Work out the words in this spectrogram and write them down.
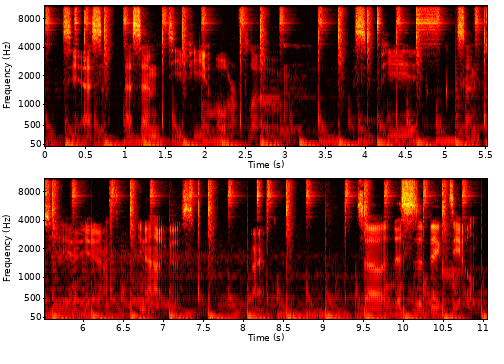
Let's see S SMTP overflow. SCP, SMT, you know, you know how it goes. Alright. So this is a big deal.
